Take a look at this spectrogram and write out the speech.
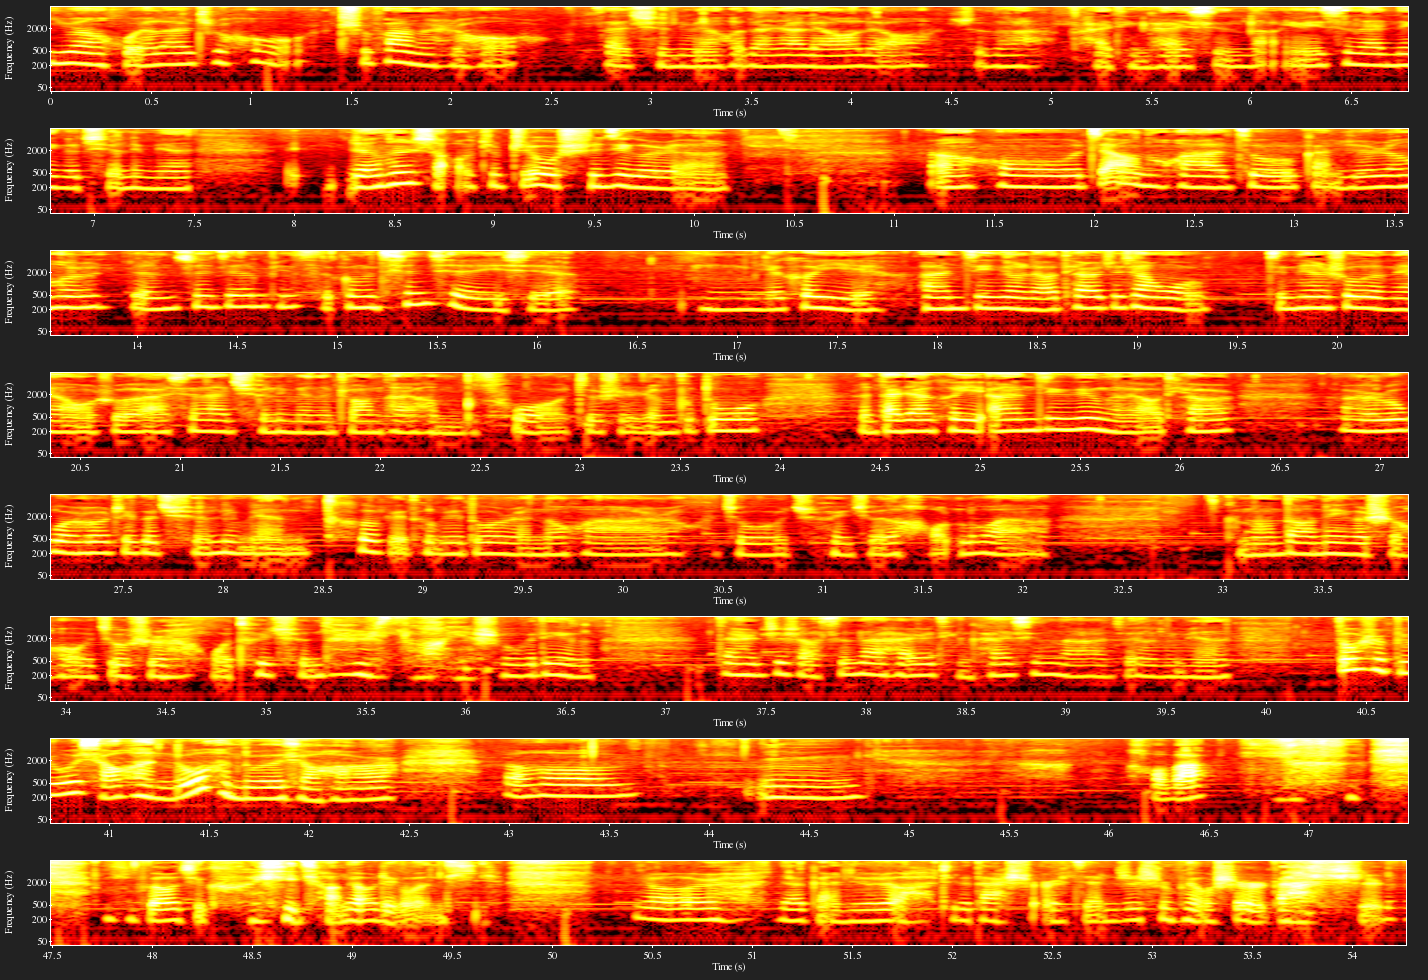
医院回来之后，吃饭的时候在群里面和大家聊一聊，觉得还挺开心的。因为现在那个群里面人很少，就只有十几个人。然后这样的话，就感觉人和人之间彼此更亲切一些。嗯，也可以安安静静聊天，就像我。今天说的那样，我说啊，现在群里面的状态很不错，就是人不多，大家可以安安静静的聊天儿。而如果说这个群里面特别特别多人的话，就会觉得好乱啊。可能到那个时候就是 我退群的日子了，也说不定。但是至少现在还是挺开心的，这里面都是比我小很多很多的小孩儿。然后，嗯，好吧。不要去刻意强调这个问题，然后人家感觉啊，这个大婶儿简直是没有事儿干似的。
